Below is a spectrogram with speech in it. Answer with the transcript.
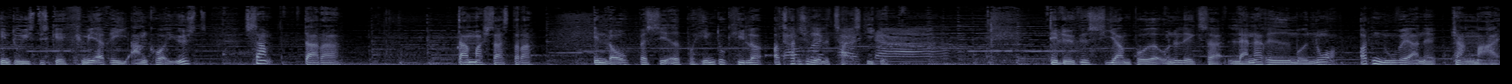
hinduistiske khmerrige Angkor i øst, samt Dada Dhammashastra, en lov baseret på hindukilder og traditionelle thaiskikke. Det lykkedes Siam både at underlægge sig landeriget mod nord og den nuværende Chiang Mai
